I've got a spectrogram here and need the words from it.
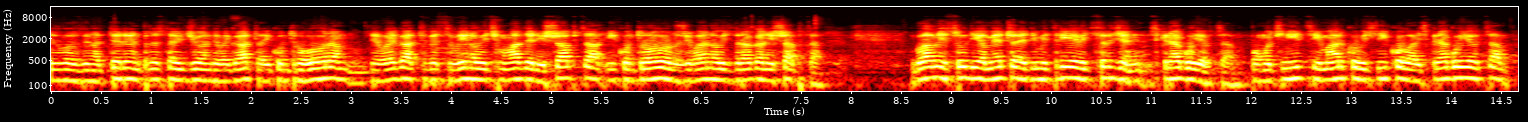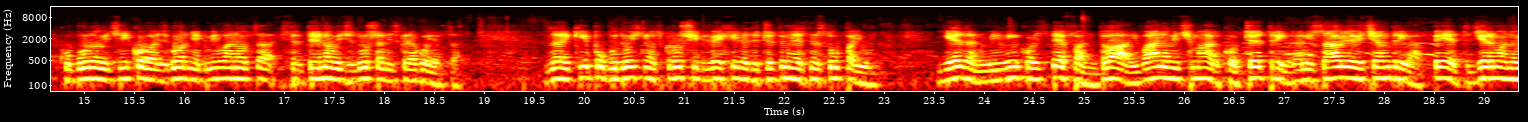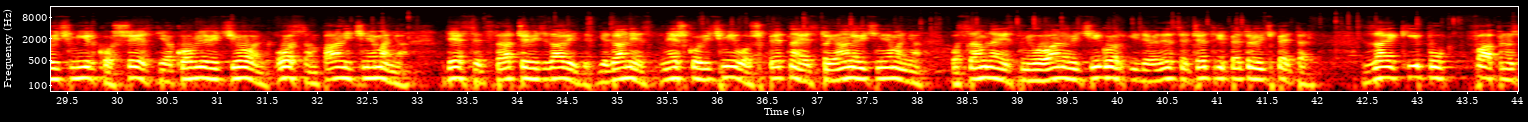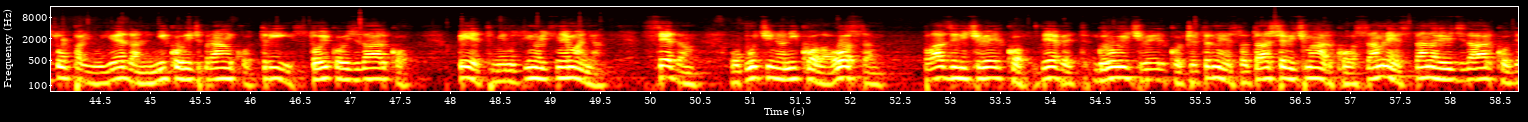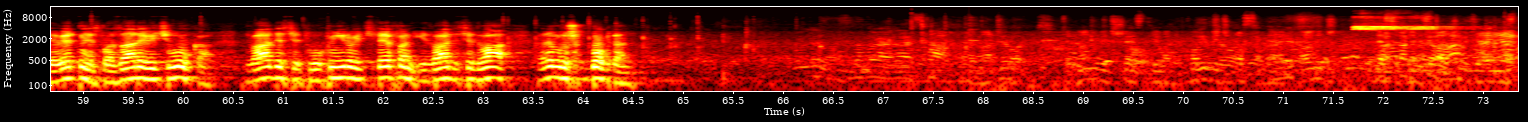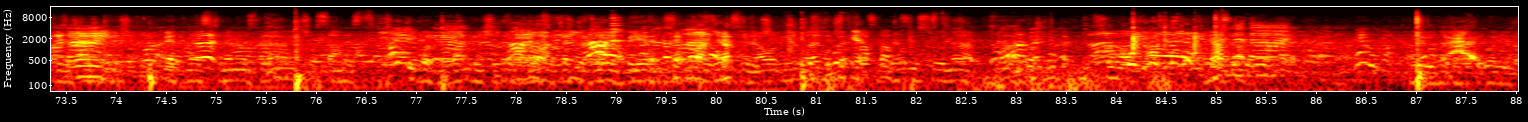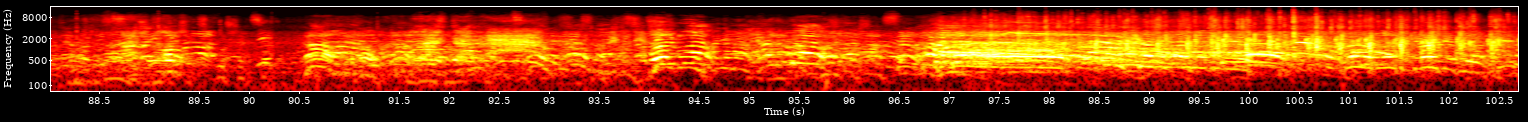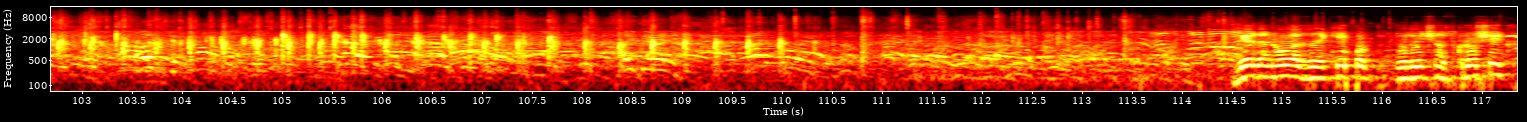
Izlaze na teren, predstavit vam delegata i kontrolora, delegat Veselinović Mladen iz Šapca i kontrolor Živanović Dragan iz Šapca. Glavni sudija meča je Dimitrijević Srđan iz Kragujevca, pomoćnici Marković Nikola iz Kragujevca, Kuburović Nikola iz Gornjeg Milanovca i Sretenović Dušan iz Kragujevca. Za ekipu Budućnost Krušik 2014 nastupaju 1. Milinković Stefan, 2. Ivanović Marko, 4. Ranisavljević Andrija, 5. Đermanović Mirko, 6. Jakovljević Jovan, 8. Panić Nemanja, 10. Starčević David, 11. Nešković Miloš, 15. Stojanović Nemanja, 18. Milovanović Igor i 94. Petrović Petar. Za ekipu FAP nastupaju 1. Nikolić Branko, 3. Stojković Darko, 5. Milutinović Nemanja, 7. Obućina Nikola, 8. Plazinić Veljko, 9. Grujić Veljko, 14. Otašević Marko, 18. Stanojević Darko, 19. Lazarević Luka, 20. Vukmirović Stefan i 22. Rmluš Bogdan. Čermanović, 6 Jovan Jakovljević, 8 Dejan Pavlić, 10 Tomislav Čuvić, 11 Izražanović, 15 Nemanja Stojanović, 18 Igor Jovanović, 24 Zoran Bere, 17 Jasmin Oni su na jasno Jedan ulaz za ekipu Budućnost Krušik.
